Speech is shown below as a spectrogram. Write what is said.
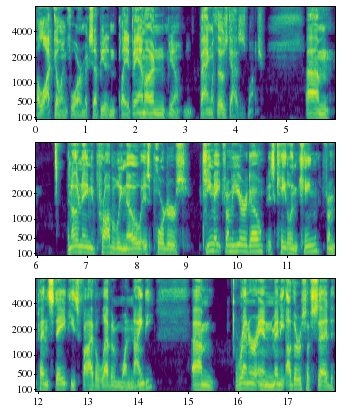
a lot going for him, except he didn't play at Bama and you know bang with those guys as much. Um, another name you probably know is Porter's teammate from a year ago is Kalen King from Penn State. He's 5'11", 190. Um, Renner and many others have said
